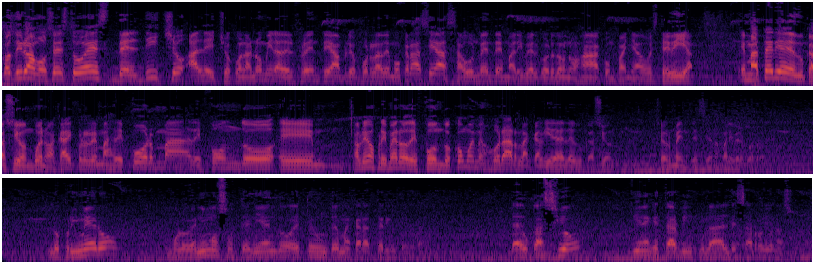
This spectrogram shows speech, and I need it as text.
Continuamos, esto es del dicho al hecho con la nómina del Frente Amplio por la Democracia. Saúl Méndez, Maribel Gordón nos ha acompañado este día. En materia de educación, bueno, acá hay problemas de forma, de fondo. Eh, hablemos primero de fondo. ¿Cómo mejorar la calidad de la educación, señor Méndez, señora Maribel Gordón? Lo primero, como lo venimos sosteniendo, este es un tema de carácter integral. La educación tiene que estar vinculada al desarrollo nacional.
